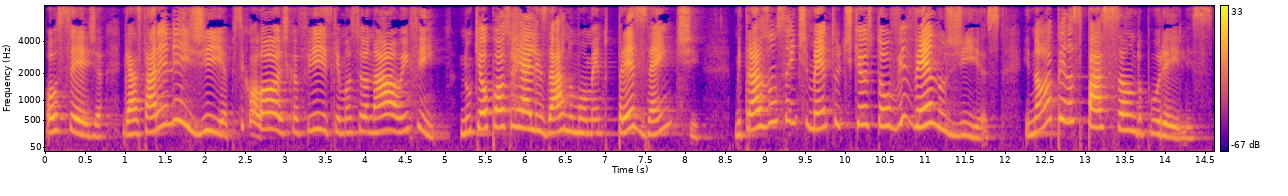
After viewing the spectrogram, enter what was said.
ou seja, gastar energia psicológica, física, emocional, enfim, no que eu posso realizar no momento presente, me traz um sentimento de que eu estou vivendo os dias e não apenas passando por eles.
